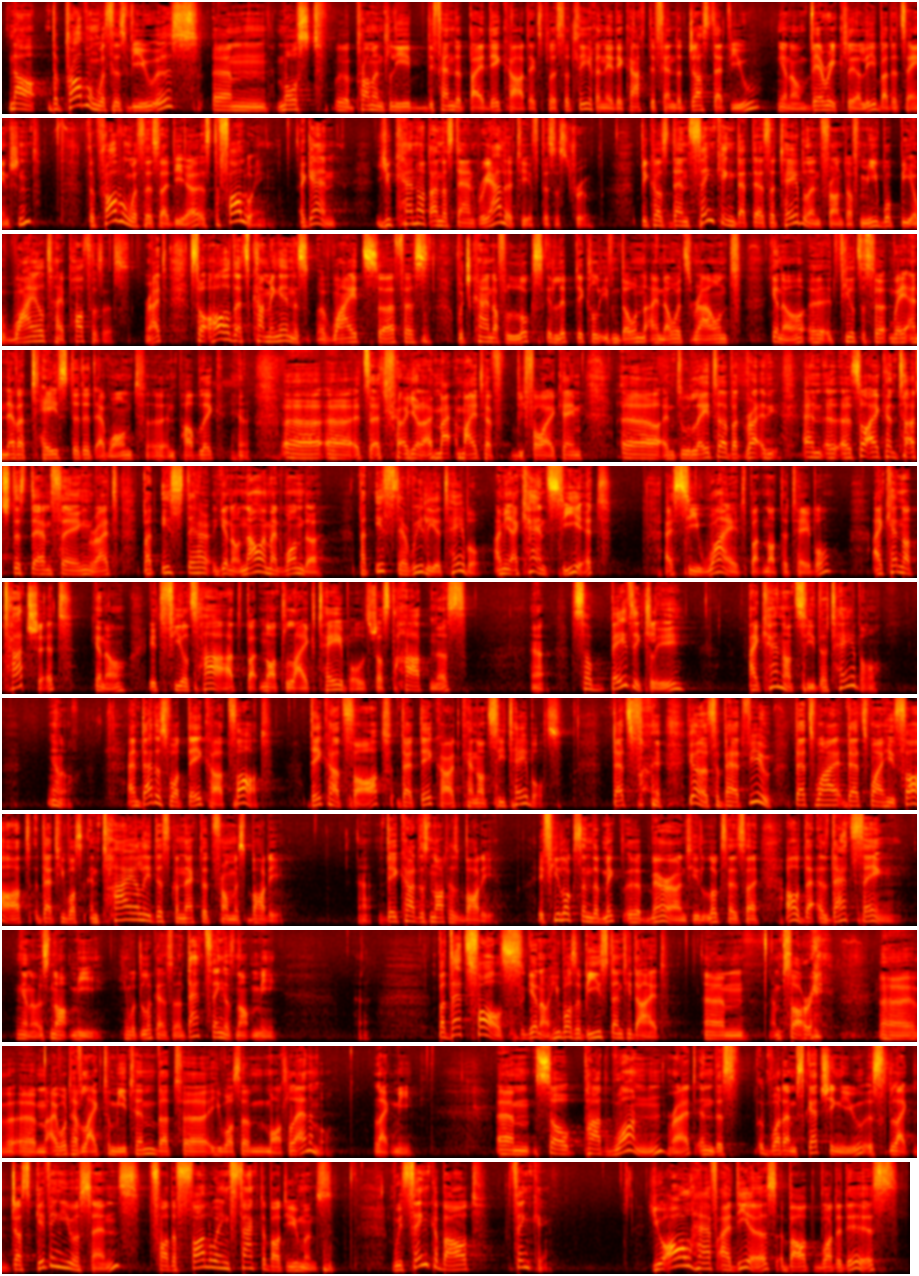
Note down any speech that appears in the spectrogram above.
Now, the problem with this view is um, most uh, prominently defended by Descartes explicitly. René Descartes defended just that view, you know, very clearly, but it's ancient. The problem with this idea is the following. Again, you cannot understand reality if this is true because then thinking that there's a table in front of me would be a wild hypothesis, right? So all that's coming in is a white surface, which kind of looks elliptical, even though I know it's round. You know, uh, it feels a certain way. I never tasted it. I won't uh, in public, uh, uh etc. You know, I might, might, have before I came uh, and do later, but right. And uh, so I can touch this damn thing, right? But is there? You know, now I might wonder. But is there really a table? I mean, I can't see it. I see white, but not the table. I cannot touch it. You know, it feels hard, but not like table. It's just hardness. Yeah. So basically, I cannot see the table. You know, and that is what Descartes thought. Descartes thought that Descartes cannot see tables. That's why, you know, it's a bad view. That's why, that's why he thought that he was entirely disconnected from his body. Yeah. Descartes is not his body. If he looks in the uh, mirror and he looks and says, oh, that, that thing, you know, it's not me. He would look at it and say, that thing is not me. But that's false. You know, he was a beast and he died. Um, I'm sorry. Uh, um, I would have liked to meet him, but uh, he was a mortal animal like me. Um, so part one, right, in this, what I'm sketching you is like just giving you a sense for the following fact about humans. We think about thinking. You all have ideas about what it is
